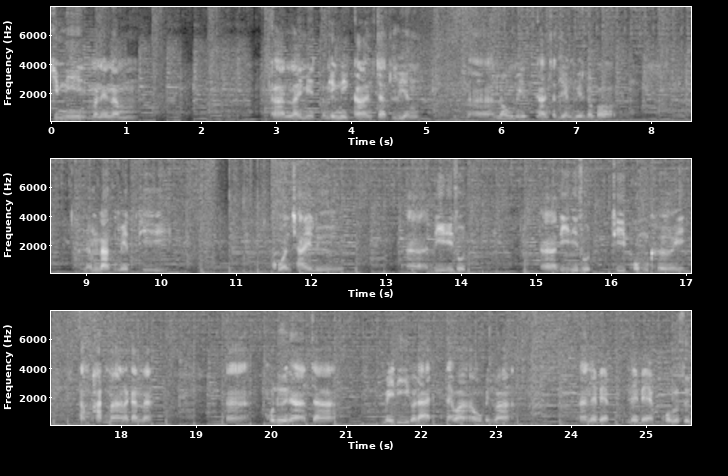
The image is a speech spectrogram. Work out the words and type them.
คลิปนี้มาแนะนำการไล่เม็ดเทคนิคการจัดเรียงอ่าร่องเม็ด การจัดเรียงเม็ดแล้วก็ น้ำหนักเม็ดที่ควรใช้หรืออดีที่สุดดีที่สุดที่ผมเคยสัมผัสมาแล้วกันนะคนอื่นอาจจะไม่ดีก็ได้ แต่ว่าเอาเป็นว่าอ่าในแบบในแบบความรู้สึก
